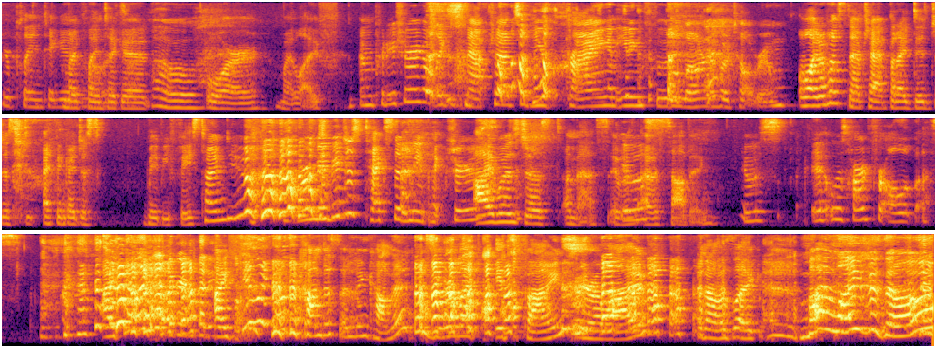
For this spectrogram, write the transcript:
your plane ticket. my plane ticket Oh. or my life. I'm pretty sure I got like Snapchats of you crying and eating food alone in a hotel room, Well, I don't have Snapchat, but I did just. I think I just maybe FaceTimed you. or maybe just texted me pictures. I was just a mess. It was, was- I was sobbing. It was it was hard for all of us. I feel Everybody. I feel like that was a condescending comment because you were like, "It's fine, you're alive," and I was like, "My life is over."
